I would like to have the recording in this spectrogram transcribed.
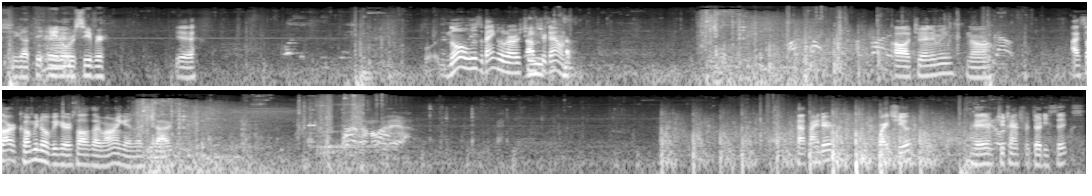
She got the Anvil receiver. Yeah. No, it was a Bangalore. Chased Um, her down. Oh, two enemies? No. I saw her coming over here, so I was like, well, I ain't gonna let you die. Pathfinder, white shield. I hit him two times for 36.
